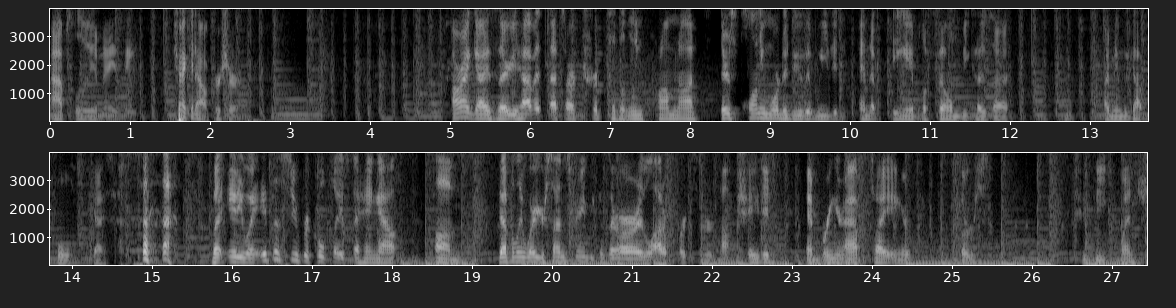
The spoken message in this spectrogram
Absolutely amazing. Check it out for sure. All right, guys, there you have it. That's our trip to the Linq Promenade there's plenty more to do that we didn't end up being able to film because uh I mean we got full guys. but anyway, it's a super cool place to hang out. Um definitely wear your sunscreen because there are a lot of parts that are not shaded and bring your appetite and your thirst to be quenched.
